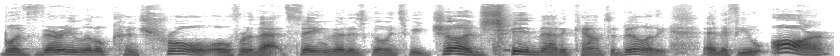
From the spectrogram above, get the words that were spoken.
but very little control over that thing that is going to be judged in that accountability? And if you are,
